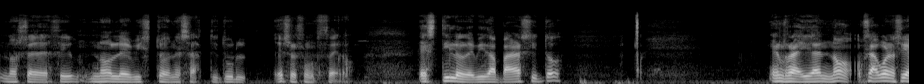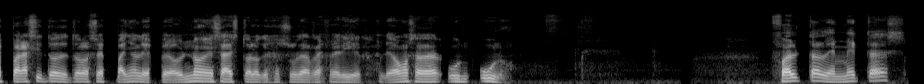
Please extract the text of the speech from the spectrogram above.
no sé decir, no le he visto en esa actitud, eso es un cero. Estilo de vida parásito, en realidad no, o sea, bueno, sí es parásito de todos los españoles, pero no es a esto a lo que se suele referir. Le vamos a dar un 1. Falta de metas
